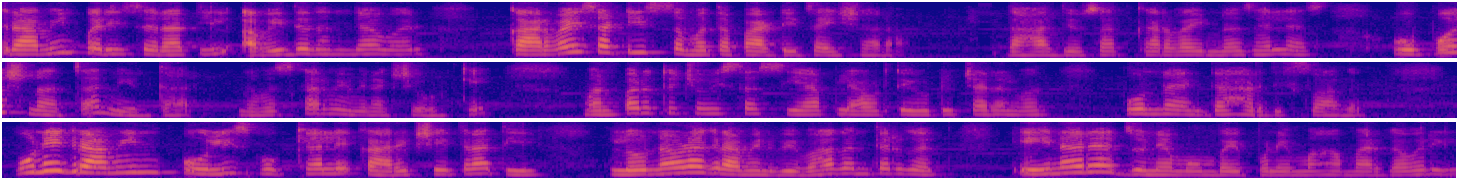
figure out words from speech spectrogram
ग्रामीण परिसरातील अवैध धंद्यावर कारवाईसाठी समता पार्टीचा इशारा. दहा दिवसात कारवाई न झाल्यास उपोषणाचा निर्धार. नमस्कार मी मीनाक्षी उडके. मनपा चोवीस तास या आपल्या आवडत्या युट्यूब चॅनलवर पुन्हा एकदा हार्दिक स्वागत. पुणे ग्रामीण पोलीस मुख्यालय कार्यक्षेत्रातील लोणावळा ग्रामीण विभाग अंतर्गत येणाऱ्या जुन्या मुंबई पुणे महामार्गावरील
